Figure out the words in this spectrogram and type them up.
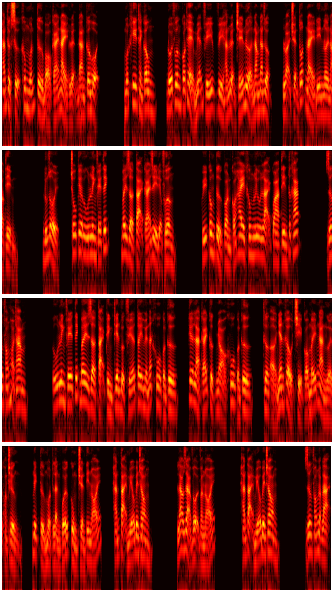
hắn thực sự không muốn từ bỏ cái này luyện đan cơ hội. Một khi thành công, đối phương có thể miễn phí vì hắn luyện chế nửa năm đan dược, loại chuyện tốt này đi nơi nào tìm. Đúng rồi, chỗ kia u linh phế tích, bây giờ tại cái gì địa phương? Quý công tử còn có hay không lưu lại qua tin tức khác? Dương phóng hỏi thăm. U linh phế tích bây giờ tại kình thiên vực phía tây huyền đất khu quần cư, kia là cái cực nhỏ khu quần cư, thường ở nhân khẩu chỉ có mấy ngàn người khoảng trường nghịch tử một lần cuối cùng truyền tin nói, hắn tại miếu bên trong. Lao giả vội và nói, hắn tại miếu bên trong. Dương phóng lặp lại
